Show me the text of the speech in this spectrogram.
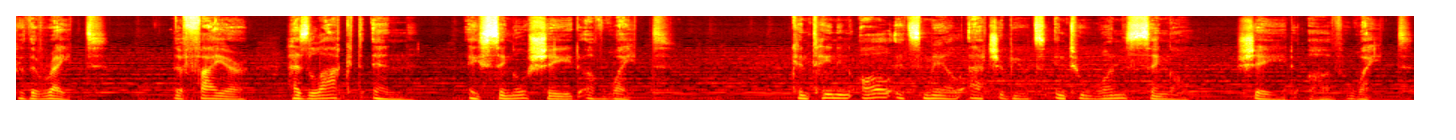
to the right, the fire has locked in a single shade of white, containing all its male attributes into one single shade of white.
